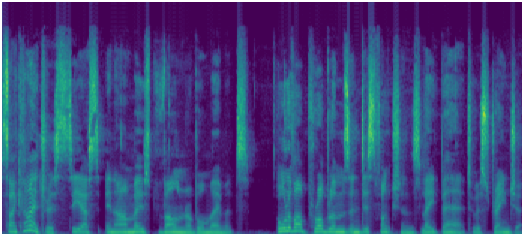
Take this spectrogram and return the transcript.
Psychiatrists see us in our most vulnerable moments, all of our problems and dysfunctions laid bare to a stranger.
